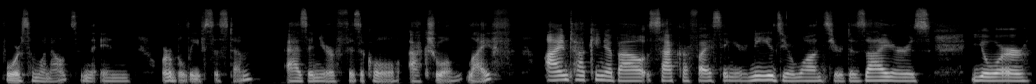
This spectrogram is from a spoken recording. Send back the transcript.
for someone else in, the, in or belief system, as in your physical, actual life. I'm talking about sacrificing your needs, your wants, your desires, your,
